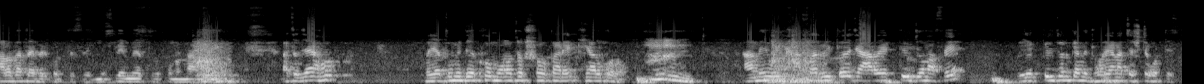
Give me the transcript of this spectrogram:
আলাদা টাইপের করতেছে মুসলিমের তো কোনো নাম নেই। আচ্ছা যাই হোক ভাইয়া তুমি দেখো মনোযোগ সহকারে খেয়াল করো। আমি ওই খাতার ভিতরে যে আরও একত্রিশ জন আছে ওই একত্রিশ জনকে আমি ধরে আনার চেষ্টা করতেছি।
